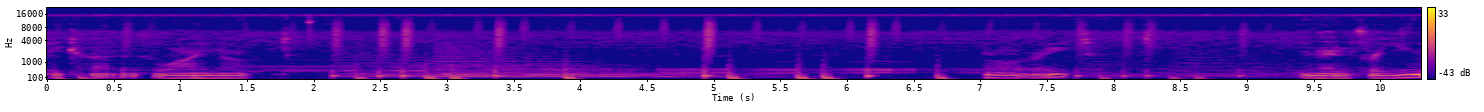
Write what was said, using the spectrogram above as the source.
Because why not? Alright. And then for you,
